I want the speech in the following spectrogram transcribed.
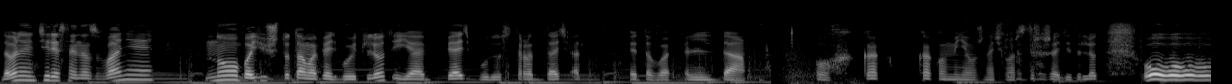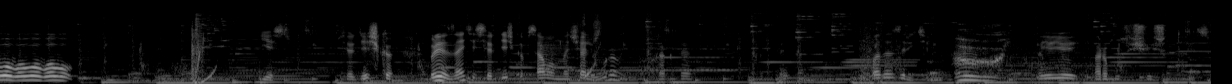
Довольно интересное название, но боюсь, что там опять будет лед, и я опять буду страдать от этого льда. Ох, как, как он меня уже начал раздражать, этот лед. О, о, о, о, о, о, о, о. Есть. Сердечко. Блин, знаете, сердечко в самом начале уровня как-то как подозрительно. Ой-ой-ой, арбуз еще и шатается.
